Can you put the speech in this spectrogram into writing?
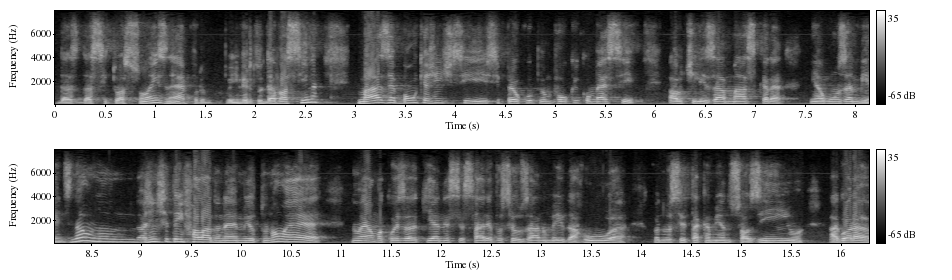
das, das situações, né, por, em virtude da vacina, mas é bom que a gente se, se preocupe um pouco e comece a utilizar máscara em alguns ambientes. Não, não, a gente tem falado, né, Milton, não é, não é uma coisa que é necessária você usar no meio da rua, quando você está caminhando sozinho. Agora,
